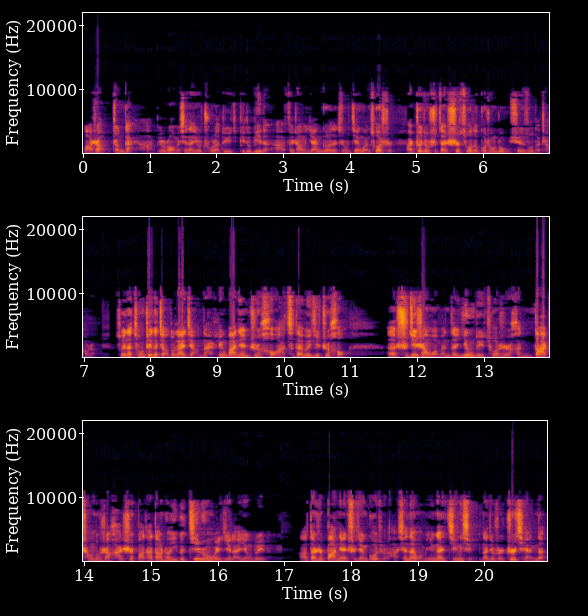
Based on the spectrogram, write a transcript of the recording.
马上整改啊！比如说，我们现在又出了对于 P to P 的啊非常严格的这种监管措施啊，这就是在试错的过程中迅速的调整。所以呢，从这个角度来讲呢，零八年之后啊，次贷危机之后，呃，实际上我们的应对措施很大程度上还是把它当成一个金融危机来应对的啊。但是八年时间过去了啊，现在我们应该警醒，那就是之前的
